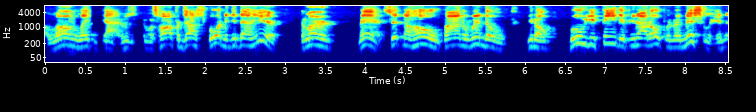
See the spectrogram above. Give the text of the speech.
a long, lanky guy. It was, it was hard for Josh Gordon to get down here to learn, man, sit in a hole, find a window, you know, move your feet if you're not open initially. And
